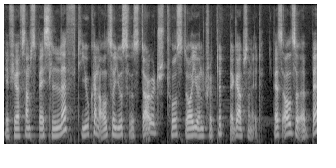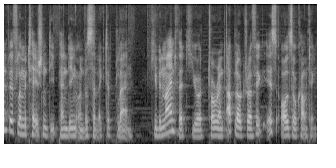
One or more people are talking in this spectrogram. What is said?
If you have some space left, you can also use the storage to store your encrypted backups on it. There's also a bandwidth limitation depending on the selected plan. Keep in mind that your torrent upload traffic is also counting.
